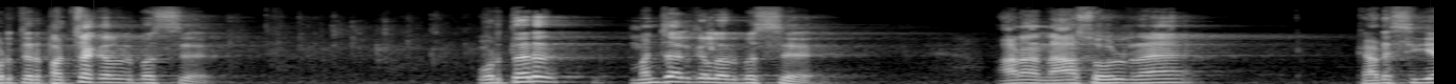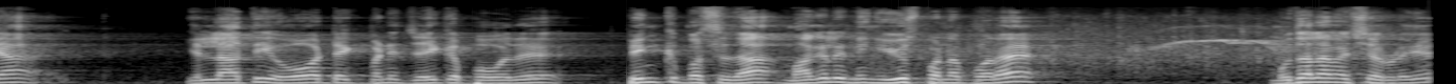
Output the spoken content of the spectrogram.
ஒருத்தர் பச்சை கலர் பஸ்ஸு ஒருத்தர் மஞ்சள் கலர் பஸ்ஸு ஆனால் நான் சொல்கிறேன் கடைசியாக எல்லாத்தையும் ஓவர்டேக் பண்ணி ஜெயிக்க போவது பிங்க் பஸ்ஸு தான் மகளிர் நீங்கள் யூஸ் பண்ண போகிற முதலமைச்சருடைய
